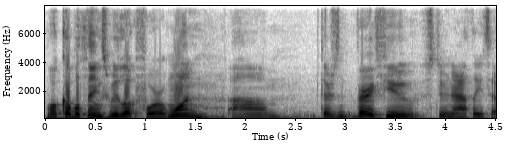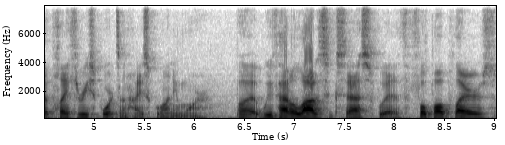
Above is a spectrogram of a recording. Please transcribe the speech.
Well, a couple things we look for. One, um, there's very few student athletes that play three sports in high school anymore, but we've had a lot of success with football players,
